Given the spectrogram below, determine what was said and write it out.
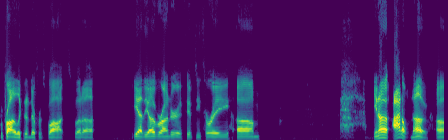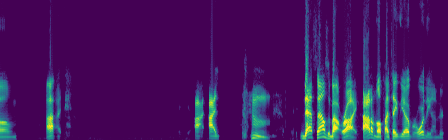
We're probably looking at different spots, but uh, yeah, the over under at fifty three. Um, you know, I don't know. Um, I, I, I, hmm, that sounds about right. I don't know if I take the over or the under.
